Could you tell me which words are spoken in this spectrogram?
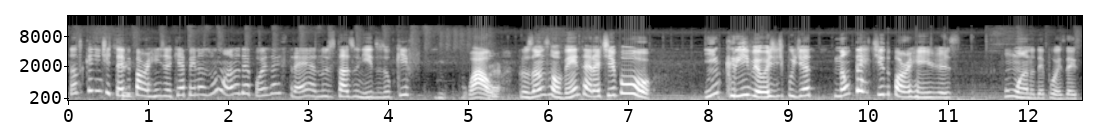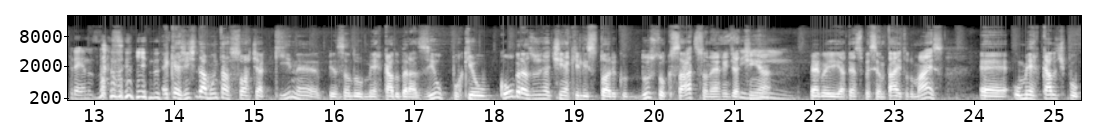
Tanto que a gente teve Sim. Power Ranger aqui apenas um ano depois da estreia nos Estados Unidos. O que. Uau! É. Pros anos 90 era tipo. Incrível. A gente podia não ter tido Power Rangers um ano depois da estreia nos Estados Unidos. É que a gente dá muita sorte aqui, né? Pensando no mercado Brasil, porque o, como o Brasil já tinha aquele histórico dos Tokusatsu, né? A gente já Sim. tinha pego aí até Super Sentai e tudo mais. É, o mercado, tipo,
